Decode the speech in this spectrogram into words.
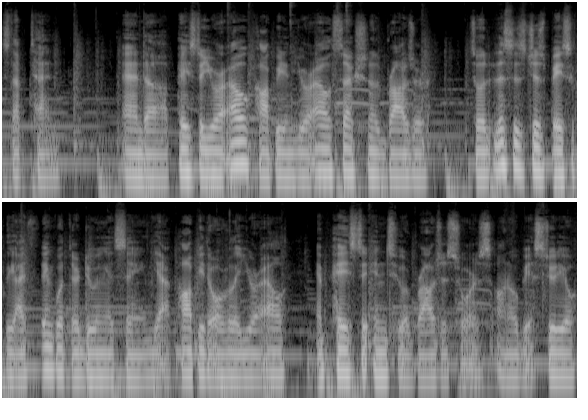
step 10. And uh, paste the URL, copy in the URL section of the browser. So this is just basically, I think what they're doing is saying, yeah, copy the overlay URL and paste it into a browser source on OBS Studio.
